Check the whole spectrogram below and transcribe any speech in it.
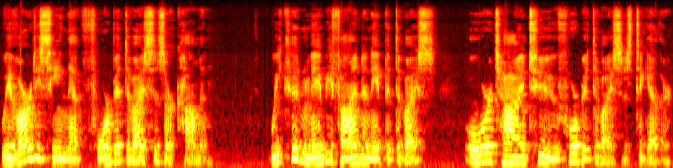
We have already seen that 4-bit devices are common we could maybe find an 8-bit device or tie two 4-bit devices together.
